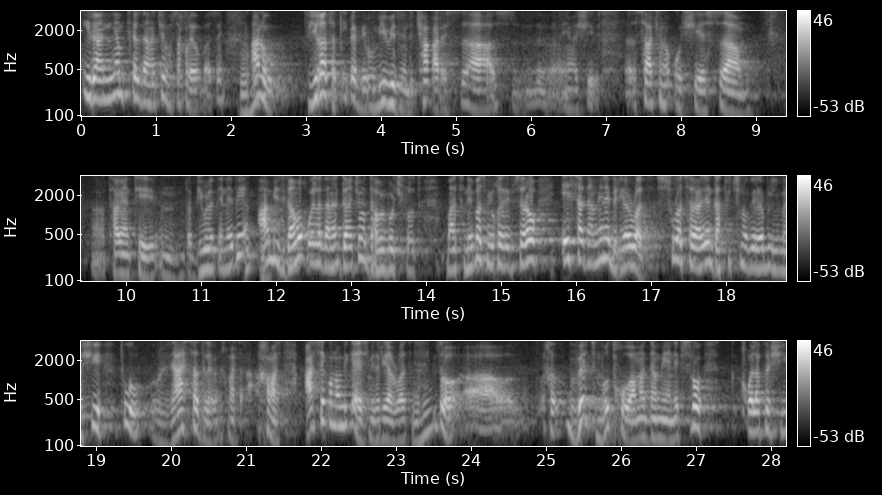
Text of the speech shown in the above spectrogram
ტირანია მთელ დანარჩენ მოსახლეობაზე. ანუ ვიღაცა ტიპები რომ მივიდნენ და ჩაყარეს იმაში საარჩევნო ყუთში ეს თავიანთი ბიულეტენები ამის გამო ყველა დანარჩენ დავიმორჩილოთ მათ ნებას მიუხედავად იმისა რომ ეს ადამიანები რეალურად სულაც არ არიან გათვითცნობიერებული იმაში თუ რას აძლევენ ხმართ ხმას არც ეკონომიკა ესმით რეალურად. იმიტომ რომ ხა ვერც მოთხოვ ამ ადამიანებს რომ ყველაფერში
